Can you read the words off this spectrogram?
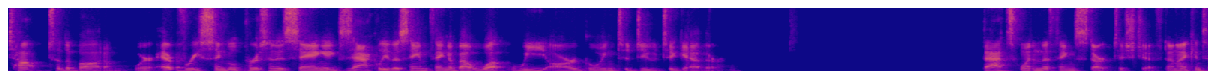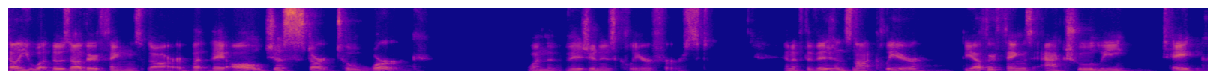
top to the bottom, where every single person is saying exactly the same thing about what we are going to do together that's when the things start to shift. And I can tell you what those other things are, but they all just start to work when the vision is clear first. And if the vision's not clear, the other things actually take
